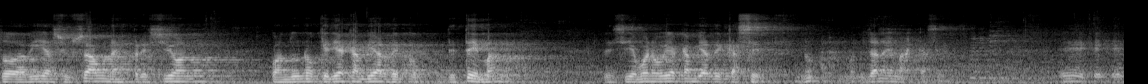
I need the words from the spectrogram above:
todavía se usaba una expresión cuando uno quería cambiar de, tema, decía, bueno, voy a cambiar de cassette, ¿no? ya no hay más cassette. Eh, eh,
